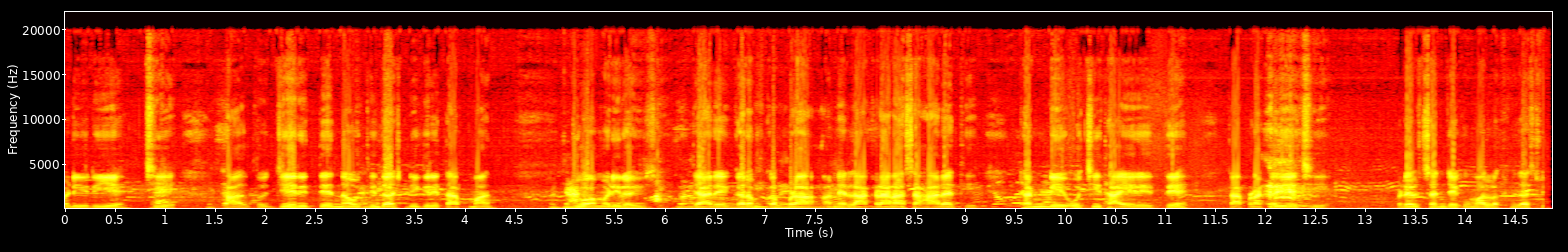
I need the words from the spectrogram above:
મળી રહીએ છીએ. હાલ તો જે રીતે નવથી દસ ડિગ્રી તાપમાન જોવા મળી રહ્યું છે, ત્યારે ગરમ કપડાં અને લાકડાના સહારાથી ઠંડી ઓછી થાય એ રીતે તાપણા કરીએ છીએ. પટેલ સંજય કુમાર લક્ષ્મીદાસ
